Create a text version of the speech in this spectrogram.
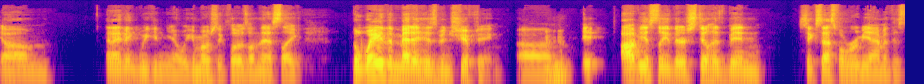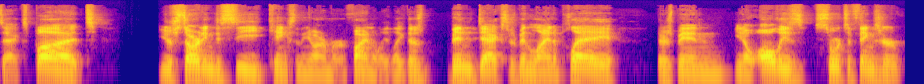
Um, and I think we can, you know, we can mostly close on this. Like, the way the meta has been shifting. Um, mm-hmm. it obviously there still has been successful Ruby Amethyst decks, but you're starting to see kinks in the armor finally. Like, there's been decks, there's been line of play, there's been, you know, all these sorts of things are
